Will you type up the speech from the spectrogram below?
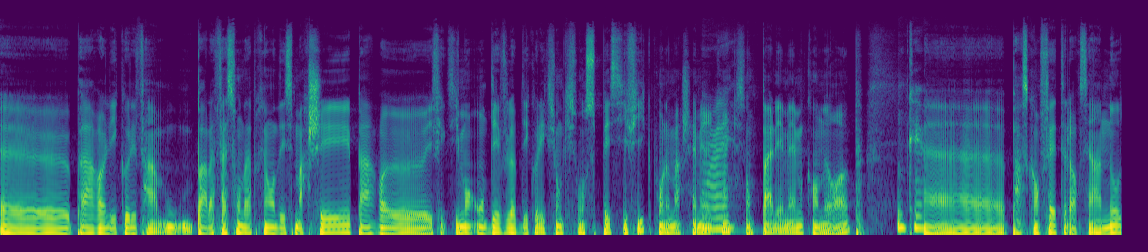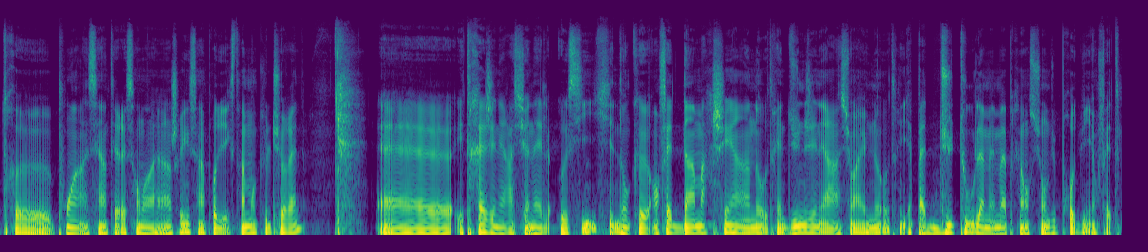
Euh, par, les enfin, par la façon d'appréhender ce marché, par euh, effectivement, on développe des collections qui sont spécifiques pour le marché américain, Ouais. qui sont pas les mêmes qu'en Europe. Euh, parce qu'en fait, alors c'est un autre point assez intéressant dans la lingerie, c'est un produit extrêmement culturel euh, et très générationnel aussi. Donc euh, en fait, d'un marché à un autre et d'une génération à une autre, il n'y a pas du tout la même appréhension du produit en fait.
